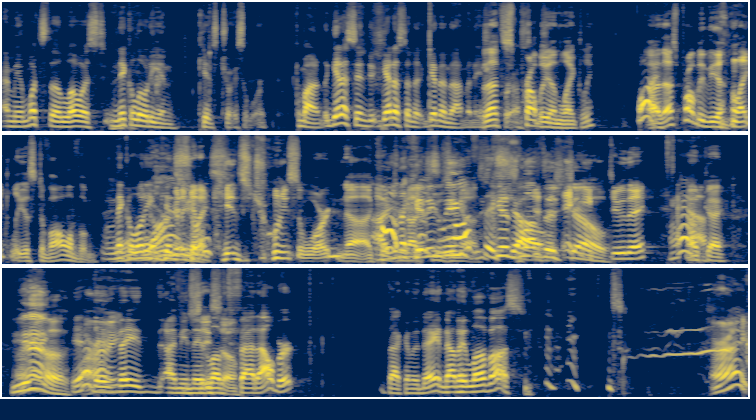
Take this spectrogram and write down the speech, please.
I mean, what's the lowest Nickelodeon Kids Choice Award? Come on, get us into get us in a, get a nomination. That's for us. probably unlikely. Why? Uh, that's probably the unlikeliest of all of them. Nickelodeon Why? You're Kids going to get a Kids' Choice Award? No, Oh, the kids love us. this Kids show. love this show. Do they? Yeah. Okay. Yeah. Yeah, they, right. they. I mean, they loved so. Fat Albert back in the day, and now they love us. All right.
